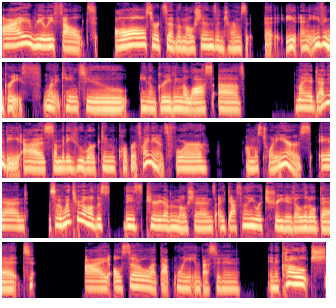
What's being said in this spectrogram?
I really felt all sorts of emotions in terms uh, and even grief when it came to you know grieving the loss of my identity as somebody who worked in corporate finance for almost 20 years and so i went through all this these period of emotions i definitely retreated a little bit i also at that point invested in in a coach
